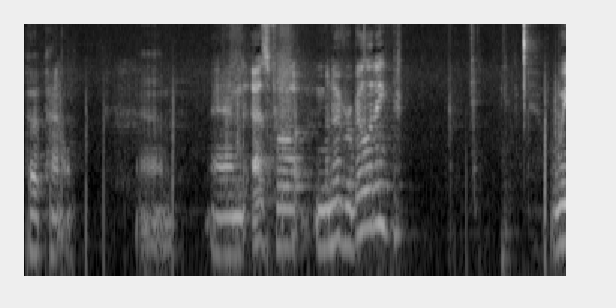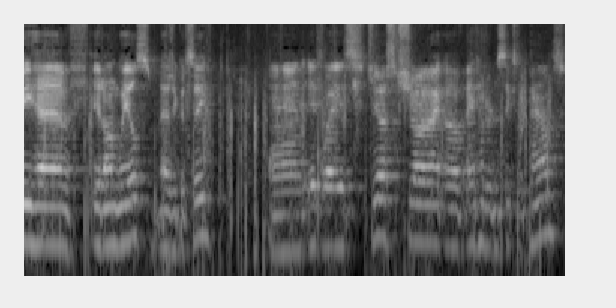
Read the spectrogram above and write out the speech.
per panel. Um, and as for maneuverability we have it on wheels, as you can see, and it weighs just shy of 860 pounds.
